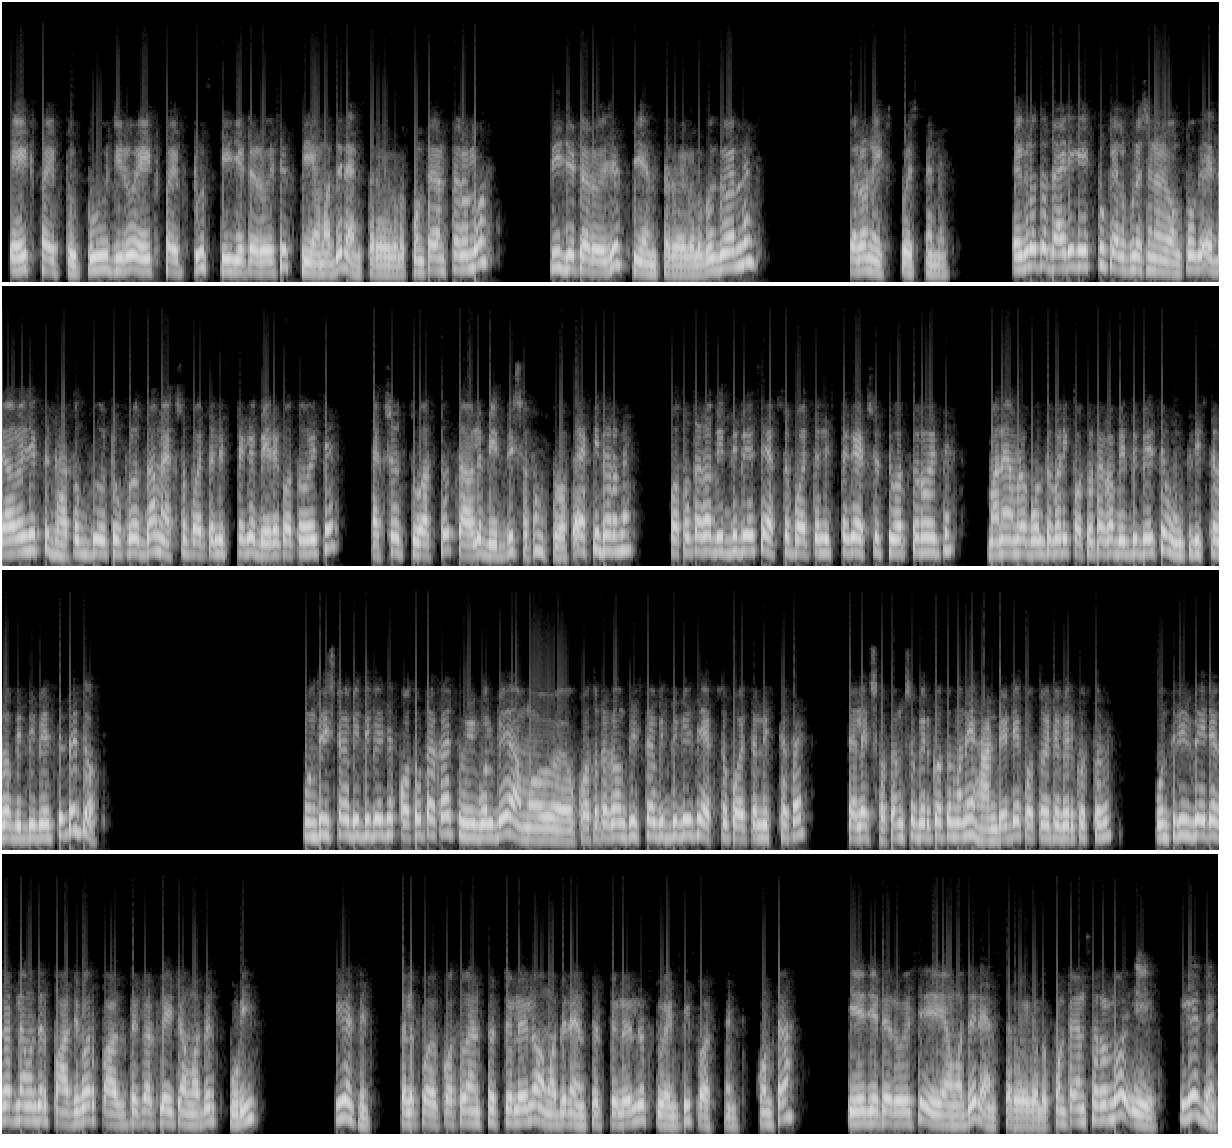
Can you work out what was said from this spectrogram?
eight five two two zero eight five two, C যেটা রয়েছে, সি আমাদের অ্যান্সার হয়ে গেল। কোনটা অ্যান্সার হলো? সি যেটা রয়েছে, সি অ্যান্সার হয়ে গেল। বুঝতে পারলে? চলো নেক্সট কোয়েশ্চেনে এগুলো তো ডাইরেক্ট একটু ক্যালকুলেশনের অঙ্ক দেওয়া রয়েছে একটি ধাতব টুকরোর দাম একশো পঁয়তাল্লিশ থেকে বেড়ে কত হয়েছে? একশো চুয়াত্তর, তাহলে বৃদ্ধির শতাংশ কত? একই ধরনের। কত টাকা বৃদ্ধি পেয়েছে? একশো পঁয়তাল্লিশ থেকে একশো চুয়াত্তর হয়েছে। মানে আমরা বলতে পারি কত টাকা বৃদ্ধি পেয়েছে? উনত্রিশ টাকা বৃদ্ধি পেয়েছে, তাই তো? উনত্রিশ টাকা বৃদ্ধি পেয়েছে কত টাকায় তুমি বলবে কত টাকা উনত্রিশ টাকা বৃদ্ধি পেয়েছে? একশো পঁয়তাল্লিশ টাকায়। তাহলে শতাংশ বের করতে মানে হান্ড্রেডে কত এটা বের করতে হবে? উনত্রিশ দিয়ে এটা কাটলে আমাদের পাঁচবার, পাঁচ দিয়ে কাটলে এটা আমাদের কুড়ি। ঠিক আছে? তাহলে কত অ্যান্সার চলে এলো? আমাদের অ্যান্সার চলে এলো টোয়েন্টি পার্সেন্ট কোনটা? এ যেটা রয়েছে এ আমাদের অ্যান্সার হয়ে গেল। কোনটা অ্যান্সার হলো? এ ঠিক আছে?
